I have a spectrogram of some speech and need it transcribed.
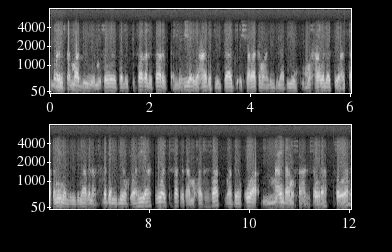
ما يسمى بمسودة الاتفاق الإطار اللي هي إعادة إنتاج الشراكة مع الانقلابيين ومحاولة يعني تقنين الانقلاب البدني له وهي هو اتفاق بتاع محافظات ما بين قوى ما عندها مصلحة للثورة ثورة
